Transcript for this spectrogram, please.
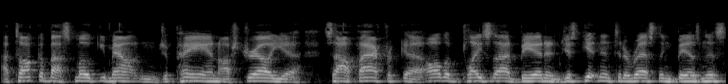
I talk about Smoky Mountain, Japan, Australia, South Africa, all the places I've been, and just getting into the wrestling business.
